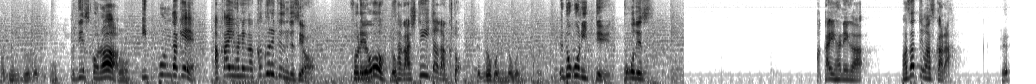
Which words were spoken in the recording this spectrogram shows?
これどういうこと？ん？ですから、うん。1本だけ赤い羽が隠れてるんですよ。それをど探していただくと。えどこに？どこに？えどこに行って？ここです。赤い羽が混ざってますから。え？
